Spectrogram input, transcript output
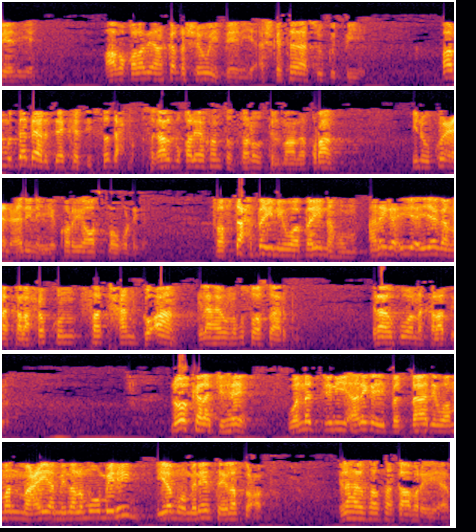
beeniyeen. Waaba qoladii aan ka dhashay way beeniyeen. U gudbiyey. Waa muddo dheer dee kadib saddex sagaal boqol iyo konton sano uu tilmaamay qur'aanku inuu ku celcelinayay kor iyo hoosba ugu dhigay. Faftax baynii wa baynahum aniga iyo iyagana kala xukun fatxan go'aan ilahay nagu soo saar bu ilahay kuwana kala dir noo kala jihee wanajinii aniga i badbaadi waman maciya min almu'miniin iyo mu'miniinta ila socoto ilahay saasaan kaa baryayaa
